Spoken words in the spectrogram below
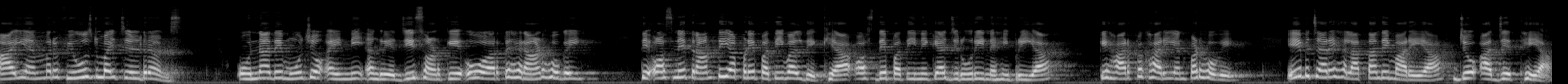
I am refused my childrens ਉਹਨਾਂ ਦੇ ਮੂੰਹ 'ਚੋਂ ਇੰਨੀ ਅੰਗਰੇਜ਼ੀ ਸੁਣ ਕੇ ਉਹ ਔਰਤ ਹੈਰਾਨ ਹੋ ਗਈ ਤੇ ਉਸਨੇ ਤੁਰੰਤ ਹੀ ਆਪਣੇ ਪਤੀ ਵੱਲ ਦੇਖਿਆ। ਉਸ ਦੇ ਪਤੀ ਨੇ ਕਿਹਾ, ਜ਼ਰੂਰੀ ਨਹੀਂ ਪ੍ਰਿਆ ਕਿ ਹਰ ਭਖਾਰੀ ਅਨਪੜ੍ਹ ਹੋਵੇ। ਇਹ ਵਿਚਾਰੇ ਹਾਲਾਤਾਂ ਦੇ ਮਾਰੇ ਆ ਜੋ ਅੱਜ ਇੱਥੇ ਆ।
